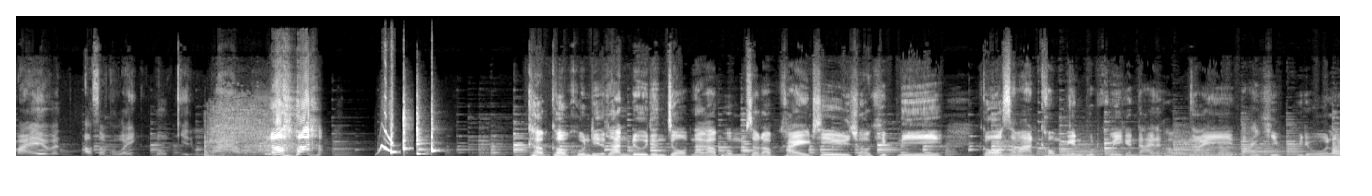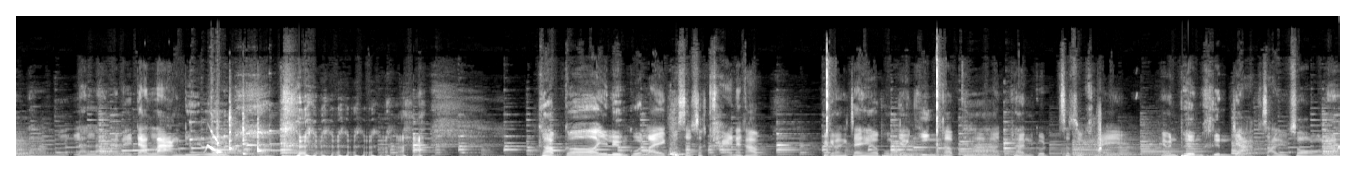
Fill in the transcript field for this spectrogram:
ไม่มันเอาสบู่ให้ลูกกินมึงบ้าปะเหรอ ครับขอบคุณที่ทุกท่านดูจนจบนะครับผมสำหรับใครที่ชอบคลิปนี้ ก็สามารถคอมเมนต์พูดคุยกันได้นะครับ ในใต้คลิปวิดีโอล่างล่างล่างล่างอะไรด้านล่างดีเออครับก็อย่าลืมกดไลค์กด subscribe นะครับ เป็นกำลังใจให้กับผมอย่างยิ่งครับ ถ้าทุกท่านกด subscribe ให้มันเพิ่มขึ้นจาก 32 นะ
